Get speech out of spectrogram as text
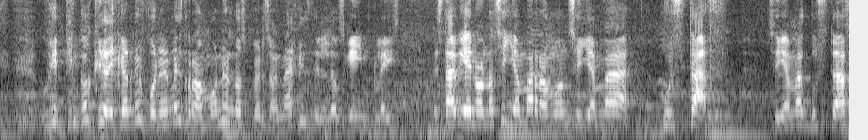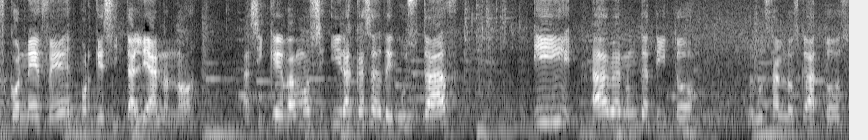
güey, tengo que dejar de ponerles Ramón en los personajes de los gameplays. Está bien, o no se llama Ramón, se llama Gustav. Se llama Gustav con F porque es italiano, ¿no? Así que vamos a ir a casa de Gustav. Y, ah, vean, un gatito. Me gustan los gatos.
